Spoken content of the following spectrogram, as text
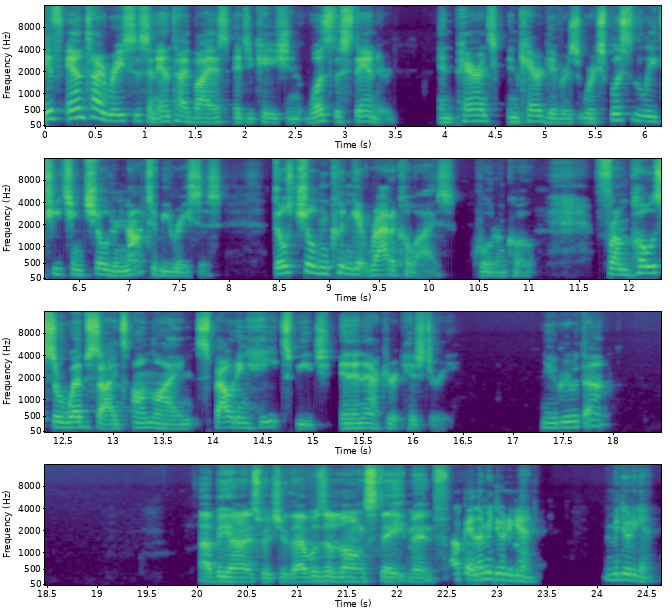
if anti-racist and anti-bias education was the standard, and parents and caregivers were explicitly teaching children not to be racist, those children couldn't get radicalized, quote unquote, from posts or websites online spouting hate speech and inaccurate history. You agree with that? I'll be honest with you. That was a long statement. Okay, let me do it again. Let me do it again.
